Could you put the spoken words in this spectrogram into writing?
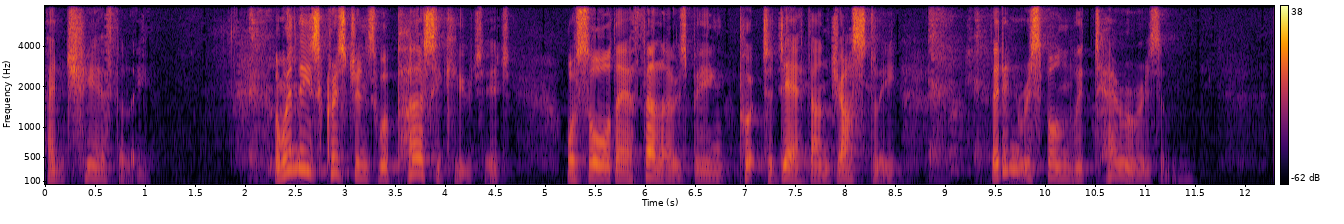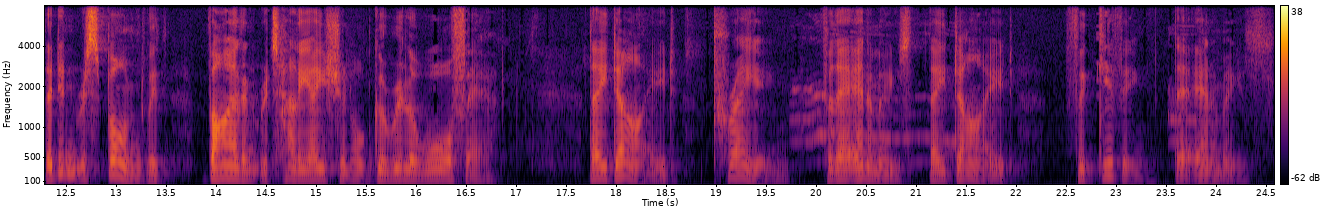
and cheerfully. And when these Christians were persecuted or saw their fellows being put to death unjustly, they didn't respond with terrorism. They didn't respond with violent retaliation or guerrilla warfare. They died praying for their enemies. They died forgiving their enemies.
